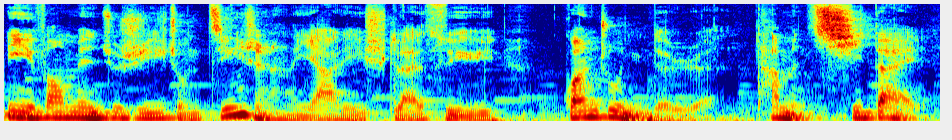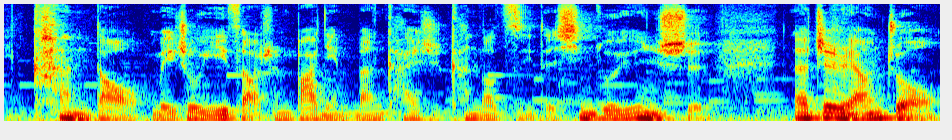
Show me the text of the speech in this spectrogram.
另一方面就是一种精神上的压力，是来自于关注你的人，他们期待看到每周一早晨八点半开始看到自己的星座运势。那这两种，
